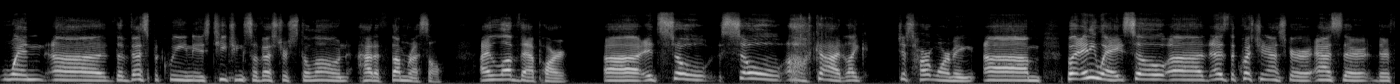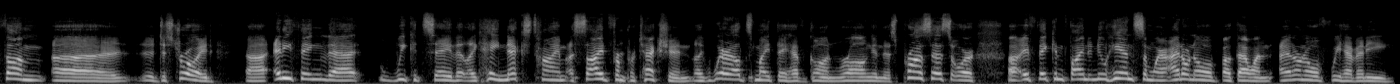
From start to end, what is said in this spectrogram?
when uh the Vespiquen is teaching Sylvester Stallone how to thumb wrestle. I love that part. Uh it's so so oh god, like just heartwarming. Um but anyway, so uh as the question asker as their their thumb uh destroyed, uh anything that we could say that like hey next time aside from protection like where else might they have gone wrong in this process or uh, if they can find a new hand somewhere i don't know about that one i don't know if we have any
